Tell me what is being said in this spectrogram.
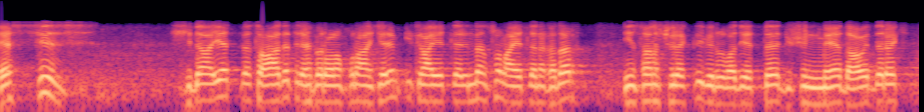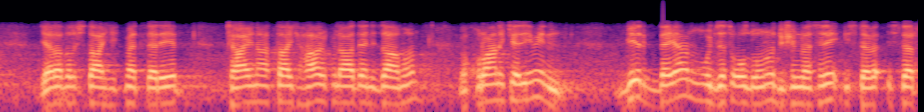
eşsiz hidayet ve saadet rehberi olan Kur'an-ı Kerim ilk ayetlerinden son ayetlerine kadar insanı sürekli bir vaziyette düşünmeye davet ederek yaratılıştaki hikmetleri, kainattaki harikulade nizamı ve Kur'an-ı Kerim'in bir beyan mucizesi olduğunu düşünmesini ister.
